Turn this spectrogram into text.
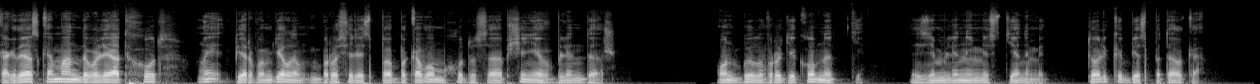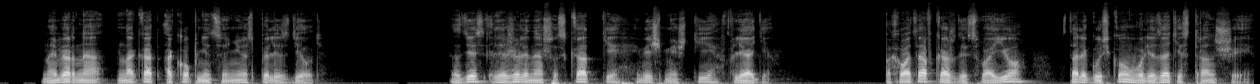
Когда скомандовали отход, мы первым делом бросились по боковому ходу сообщения в блиндаж. Он был вроде комнатки с земляными стенами, только без потолка. Наверное, накат окопницы не успели сделать. Здесь лежали наши скатки, вещмешки, фляги. Похватав каждый свое, стали гуськом вылезать из траншеи.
